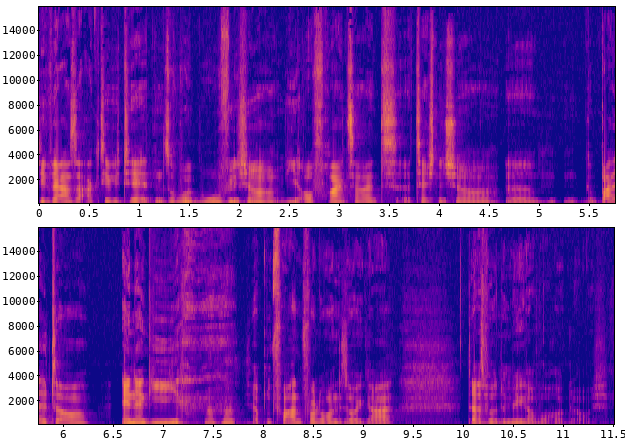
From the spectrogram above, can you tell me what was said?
diverse Aktivitäten, sowohl beruflicher wie auch freizeittechnischer, äh, geballter Energie. Ich habe einen Faden verloren, ist auch egal. Das wird eine mega Woche, glaube ich.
